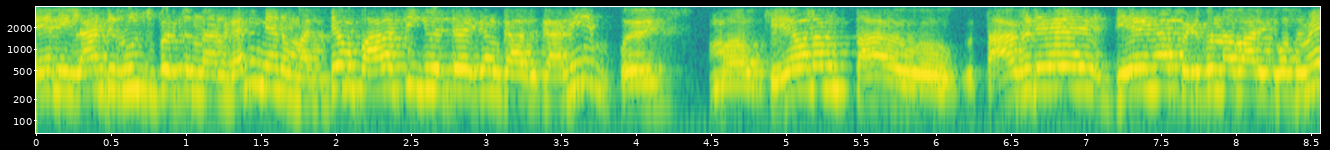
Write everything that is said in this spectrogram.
నేను ఇలాంటి రూల్స్ పెడుతున్నాను. కానీ నేను మద్యం పాలసీకి వ్యతిరేకం కాదు. కానీ కేవలం తాగుడే ధ్యేయంగా పెట్టుకున్న వారి కోసమే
